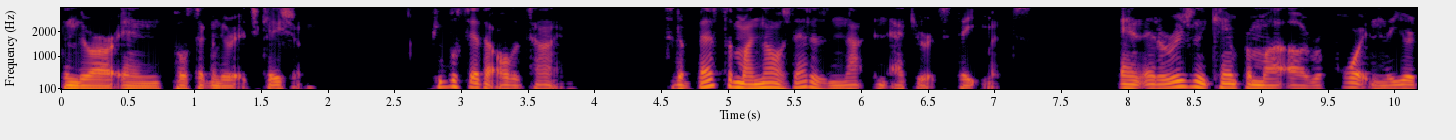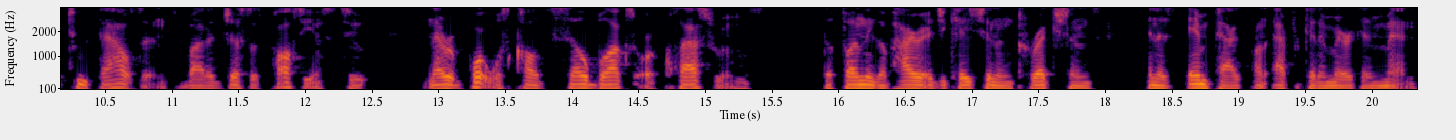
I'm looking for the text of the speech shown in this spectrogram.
than there are in post secondary education. People say that all the time. To the best of my knowledge, that is not an accurate statement. And it originally came from a, a report in the year 2000 by the Justice Policy Institute. And that report was called Cell Blocks or Classrooms The Funding of Higher Education and Corrections and Its Impact on African American Men.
